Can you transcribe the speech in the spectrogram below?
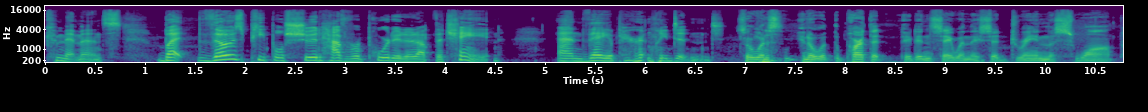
commitments, but those people should have reported it up the chain. And they apparently didn't. So what you know what the part that they didn't say when they said drain the swamp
